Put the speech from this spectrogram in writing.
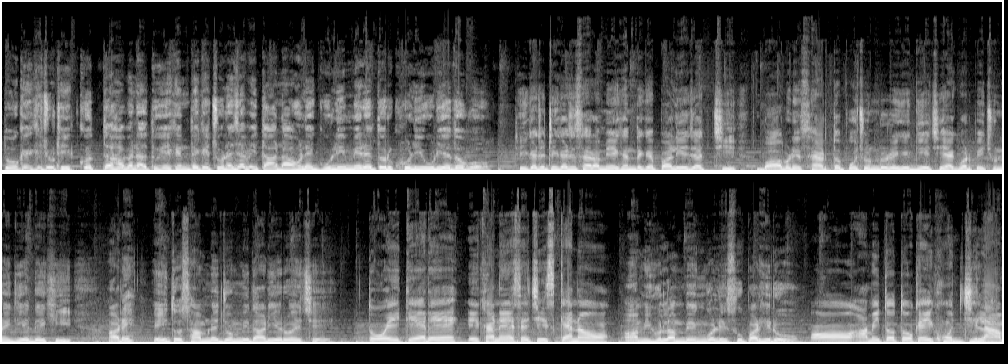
তোকে কিছু ঠিক করতে হবে না তুই এখান থেকে চলে যাবি তা না হলে গুলি মেরে তোর খুলি উড়িয়ে দেবো। ঠিক আছে ঠিক আছে স্যার আমি এখান থেকে পালিয়ে যাচ্ছি। বাবরে স্যার তো প্রচণ্ড রেগে গিয়েছে একবার পেছনে গিয়ে দেখি। আরে এই তো সামনে জম্বি দাঁড়িয়ে রয়েছে। তুই কে রে? এখানে এসেছিস কেন? আমি হলাম বেঙ্গলি সুপারহিরো। ও আমি তো তোকেই খুঁজছিলাম।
